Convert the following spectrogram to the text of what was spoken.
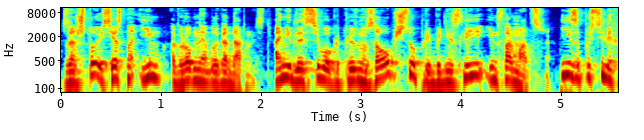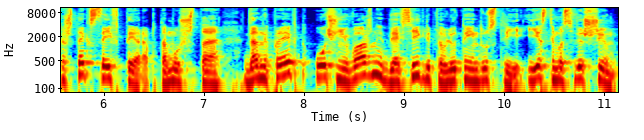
за что, естественно, им огромная благодарность. Они для всего криптовалютного сообщества преподнесли информацию и запустили хэштег SafeTerra, потому что данный проект очень важный для всей криптовалютной индустрии. И если мы совершим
